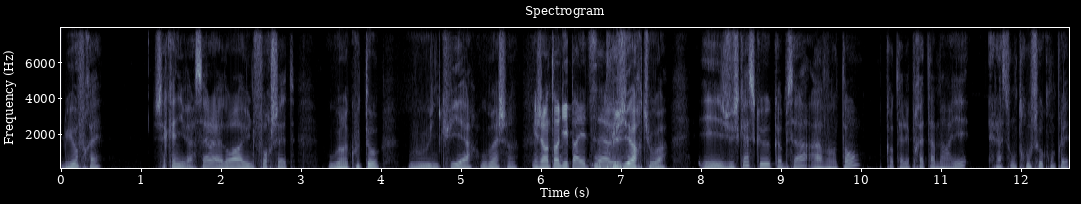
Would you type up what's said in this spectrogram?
lui offrait. Chaque anniversaire, elle a droit à une fourchette, ou un couteau, ou une cuillère, ou machin. J'ai entendu parler de ou ça. oui. plusieurs, tu vois. Et jusqu'à ce que, comme ça, à 20 ans, quand elle est prête à marier, elle a son trousseau complet.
